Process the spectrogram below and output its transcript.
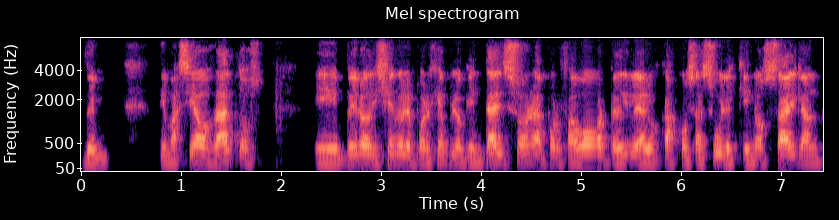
de, demasiados datos, eh, pero diciéndole, por ejemplo, que en tal zona, por favor, pedirle a los cascos azules que no salgan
